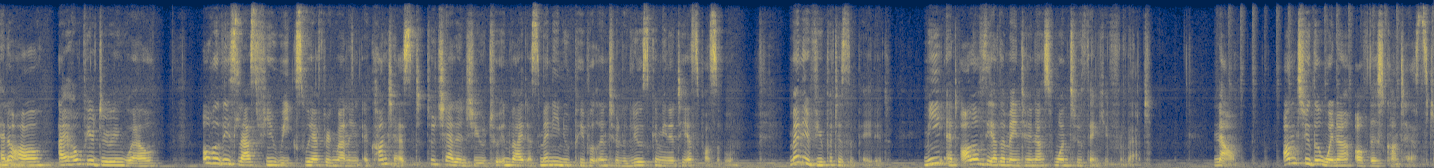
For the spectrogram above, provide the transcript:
Hello all, I hope you're doing well. Over these last few weeks we have been running a contest to challenge you to invite as many new people into the Lewis community as possible. Many of you participated. Me and all of the other maintainers want to thank you for that. Now, on to the winner of this contest.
